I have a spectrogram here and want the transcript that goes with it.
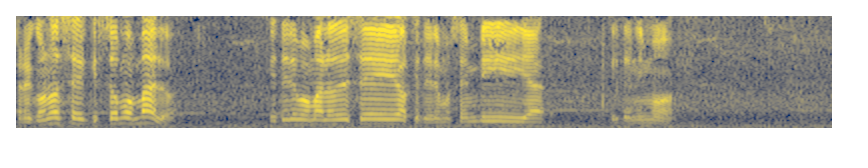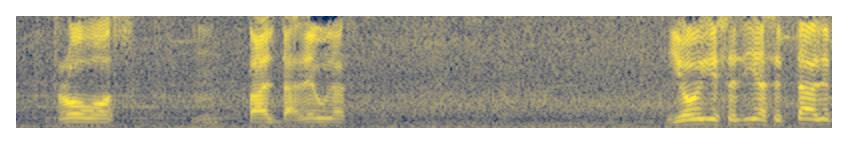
reconoce que somos malos, que tenemos malos deseos, que tenemos envidia, que tenemos robos, faltas, deudas. Y hoy es el día aceptable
